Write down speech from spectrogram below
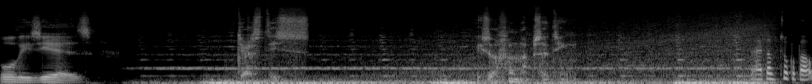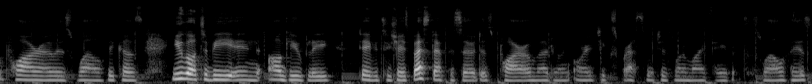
all these years. Justice is often upsetting. I'd love to talk about Poirot as well because you got to be in arguably David Suchet's best episode as Poirot Murder on Orient Express, which is one of my favourites as well of his.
